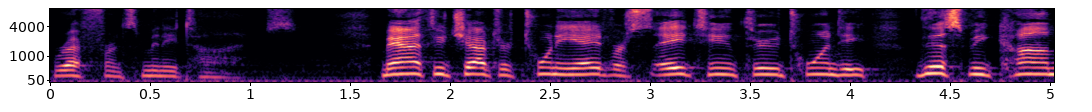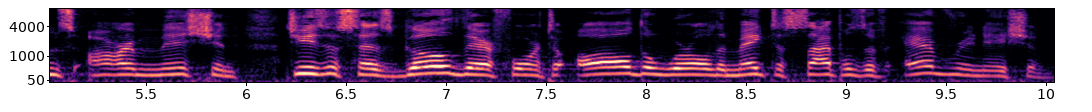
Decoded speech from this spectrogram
reference many times. Matthew chapter 28, verses 18 through 20, this becomes our mission. Jesus says, Go therefore into all the world and make disciples of every nation,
